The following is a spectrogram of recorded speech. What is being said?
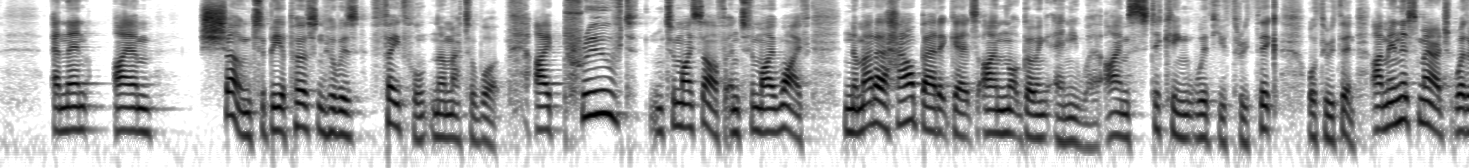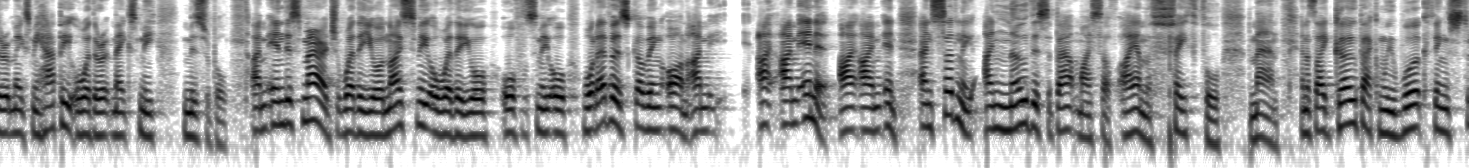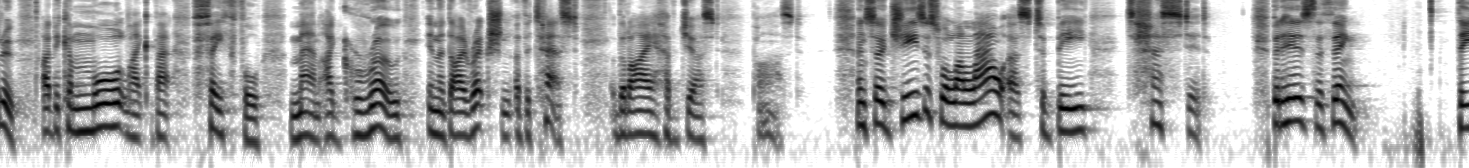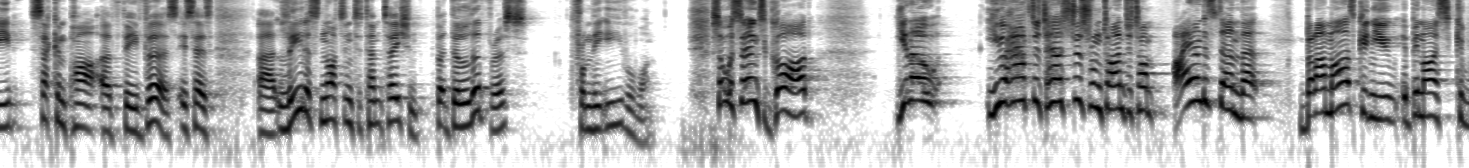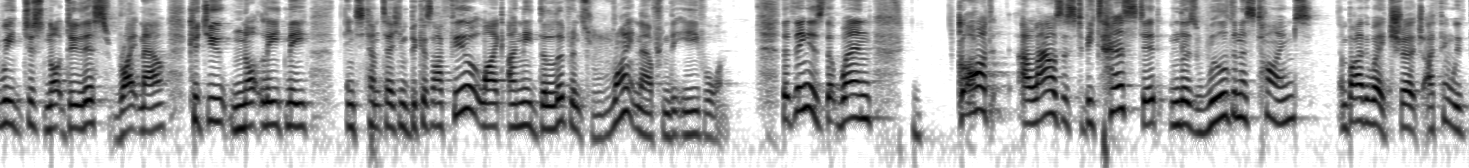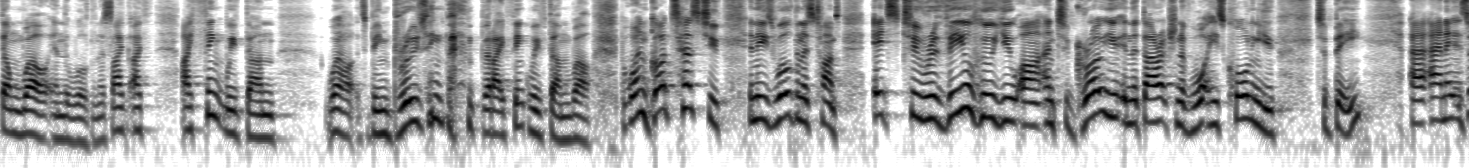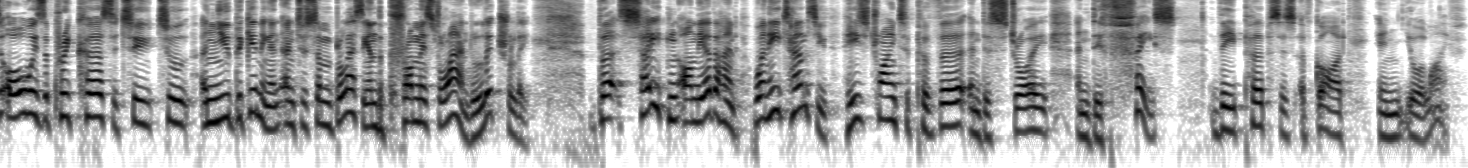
And then I am shown to be a person who is faithful no matter what. I proved to myself and to my wife no matter how bad it gets, I'm not going anywhere. I'm sticking with you through thick or through thin. I'm in this marriage whether it makes me happy or whether it makes me miserable. I'm in this marriage whether you're nice to me or whether you're awful to me or whatever's going on. I'm I, am in it. I, am in. And suddenly I know this about myself. I am a faithful man. And as I go back and we work things through, I become more like that faithful man. I grow in the direction of the test that I have just passed. And so Jesus will allow us to be tested. But here's the thing the second part of the verse it says, uh, Lead us not into temptation, but deliver us from the evil one. So we're saying to God, you know, you have to test us from time to time. I understand that. But I'm asking you, it'd be nice, could we just not do this right now? Could you not lead me into temptation? Because I feel like I need deliverance right now from the evil one. The thing is that when God allows us to be tested in those wilderness times, and by the way, church, I think we've done well in the wilderness. I, I, I think we've done well. It's been bruising, but I think we've done well. But when God tests you in these wilderness times, it's to reveal who you are and to grow you in the direction of what He's calling you to be. Uh, and it's always a precursor to, to a new beginning and, and to some blessing and the promised land, literally. But Satan, on the other hand, when he tempts you, he's trying to pervert and destroy and deface the purposes of God in your life.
